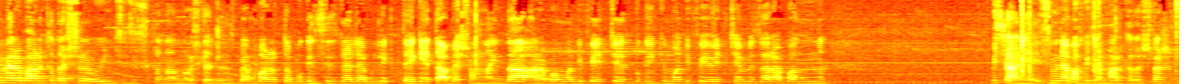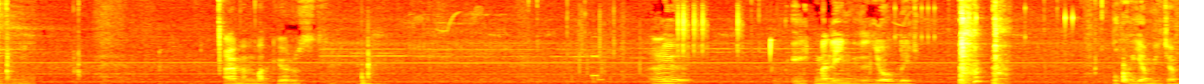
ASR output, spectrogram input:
merhaba arkadaşlar oyun çizgisi kanalına hoş geldiniz. Ben Barut'ta bugün sizlerle birlikte GTA 5 Online'da araba modifiye edeceğiz. Bugünkü modifiye edeceğimiz arabanın bir saniye ismine bakacağım arkadaşlar. Hemen bakıyoruz. Ee, ihtimalle İngilizce olduğu için okuyamayacağım.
